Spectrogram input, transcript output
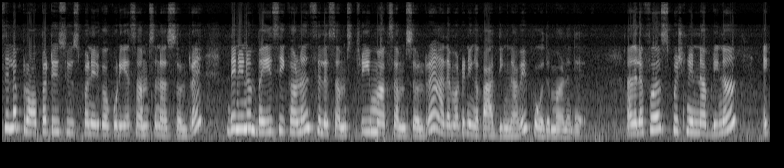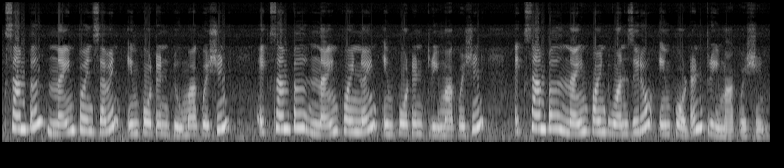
சில ப்ராப்பர்ட்டிஸ் யூஸ் பண்ணியிருக்கக்கூடிய சம்ஸ் நான் சொல்கிறேன் தென் இன்னும் பேசிக்கான சில சம்ஸ் த்ரீ மார்க் சம்ஸ் சொல்கிறேன் அதை மட்டும் நீங்கள் பார்த்தீங்கன்னாவே போதுமானது. அதில் ஃபர்ஸ்ட் கொஷின் என்ன அப்படின்னா example nine point seven important two mark question Example 9.9 important 3 mark question. Example 9.10 important 3 mark question.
